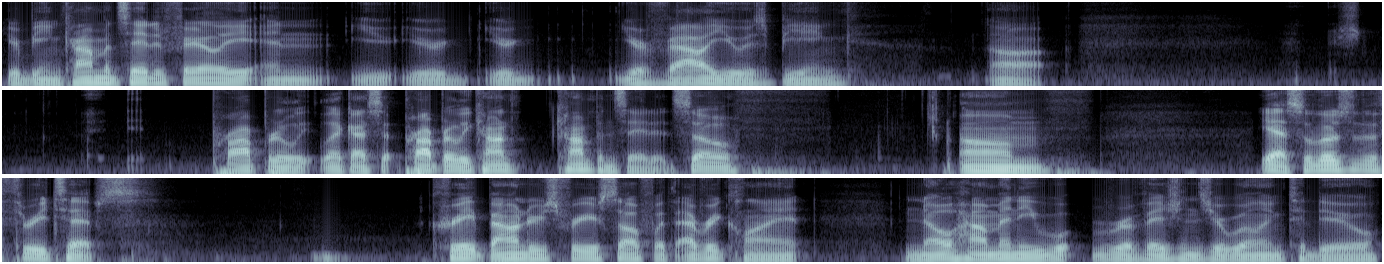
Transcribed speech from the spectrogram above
you're being compensated fairly and you, your your your value is being uh, properly like I said properly con- compensated. So um yeah so those are the three tips. Create boundaries for yourself with every client. Know how many w- revisions you're willing to do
